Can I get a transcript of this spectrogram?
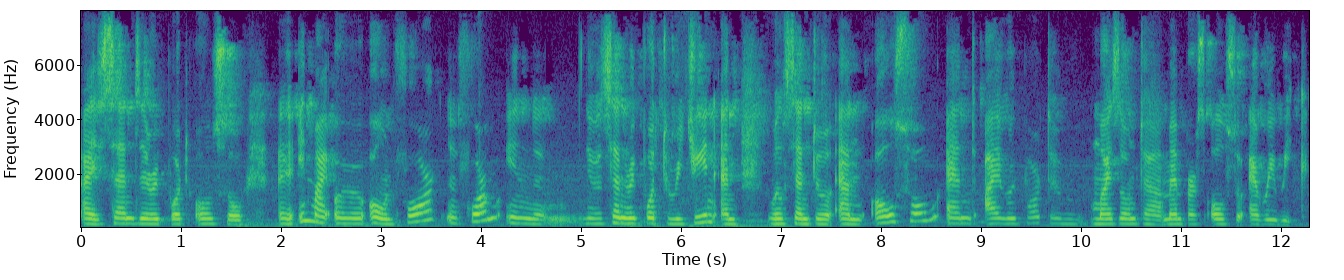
I send the report also uh, in my uh, own form. Uh, form in um, send report to Regine, and will send to and also, and I report to my Zonta members also every week.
